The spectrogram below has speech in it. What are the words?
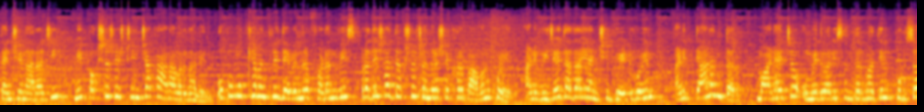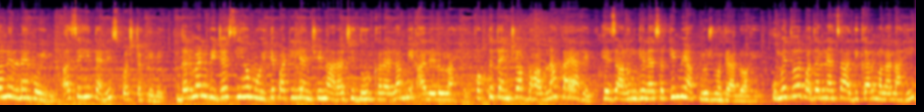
त्यांची नाराजी मी पक्षश्रेष्ठी पक्षश्रेष्ठींच्या कानावर घालेन उपमुख्यमंत्री देवेंद्र फडणवीस प्रदेशाध्यक्ष चंद्रशेखर बावनकुळे आणि विजयदादा यांची भेट होईल आणि त्यानंतर माड्याच्या उमेदवारी संदर्भातील पुढचा निर्णय होईल असेही त्यांनी स्पष्ट केले. दरम्यान विजयसिंह मोहिते पाटील यांची नाराजी दूर करायला मी आलेलो नाही. फक्त त्यांच्या भावना काय आहेत हे जाणून घेण्यासाठी मी अकलूजमध्ये आलो आहे. उमेदवार बदलण्याचा अधिकार मला नाही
